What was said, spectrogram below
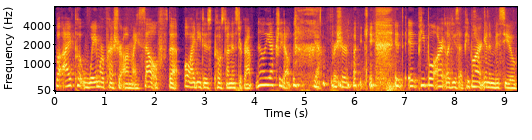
but I've put way more pressure on myself that, oh, I need to just post on Instagram. No, you actually don't. yeah for sure like, it, it, people aren't, like you said, people aren't going to miss you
